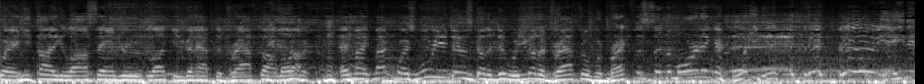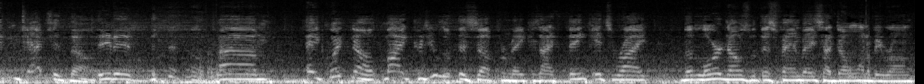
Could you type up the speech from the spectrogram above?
Where he thought he lost Andrew Luck, you're gonna have to draft all over. and Mike, my question: What were you dudes gonna do? Were you gonna draft over breakfast in the morning, or what? Yeah, he didn't catch it though. He did. Um, hey, quick note, Mike, could you look this up for me? Because I think it's right, but Lord knows with this fan base, I don't want to be wrong.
